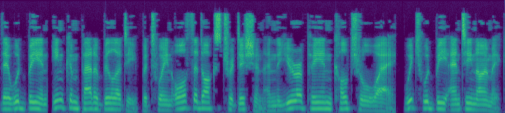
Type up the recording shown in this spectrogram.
there would be an incompatibility between Orthodox tradition and the European cultural way, which would be antinomic,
